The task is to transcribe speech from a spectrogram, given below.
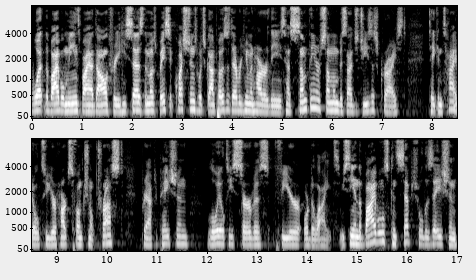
what the Bible means by idolatry, he says the most basic questions which God poses to every human heart are these. Has something or someone besides Jesus Christ taken title to your heart's functional trust, preoccupation, loyalty, service, fear, or delight. You see, in the Bible's conceptualization,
